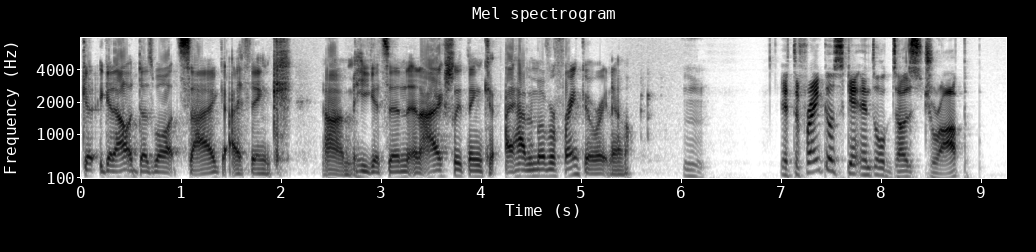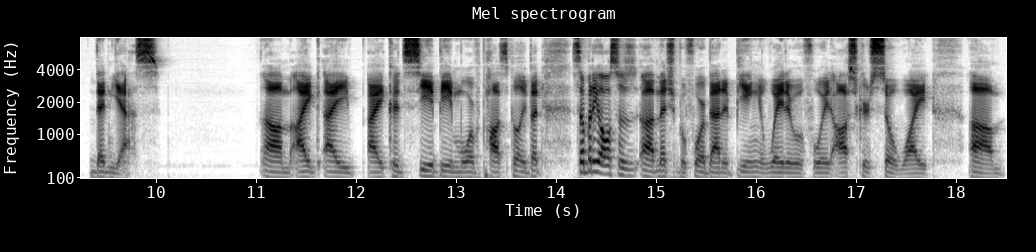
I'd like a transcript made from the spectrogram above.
Get, Get Out does well at SAG, I think um, he gets in, and I actually think I have him over Franco right now. Mm. If the Franco scandal does drop, then yes. Um, I, I I could see it being more of a possibility, but somebody also uh, mentioned before about it being a way to avoid Oscars so white. Um,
